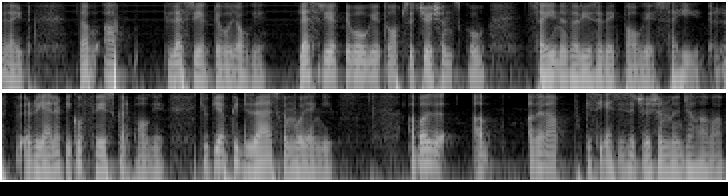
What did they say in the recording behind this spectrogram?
राइट तब आप लेस रिएक्टिव हो जाओगे। लेस रिएक्टिव होगे तो आप सिचुएशंस को सही नज़रिए से देख पाओगे, सही रियलिटी को फेस कर पाओगे, क्योंकि आपकी डिज़ायर्स कम हो जाएँगी। अब अगर अब अगर आप किसी ऐसी सिचुएशन में जहाँ आप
